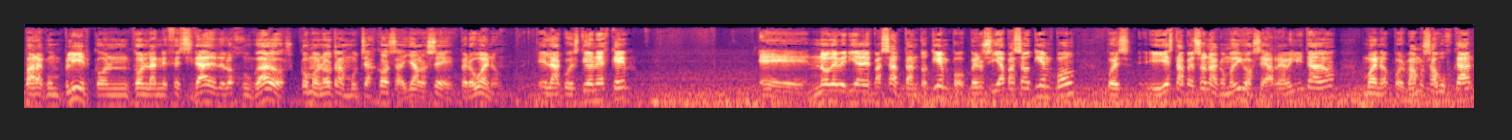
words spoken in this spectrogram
para cumplir con, con, las necesidades de los juzgados, como en otras muchas cosas, ya lo sé. Pero bueno, eh, la cuestión es que. Eh, no debería de pasar tanto tiempo. Pero si ya ha pasado tiempo, pues. y esta persona, como digo, se ha rehabilitado, bueno, pues vamos a buscar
